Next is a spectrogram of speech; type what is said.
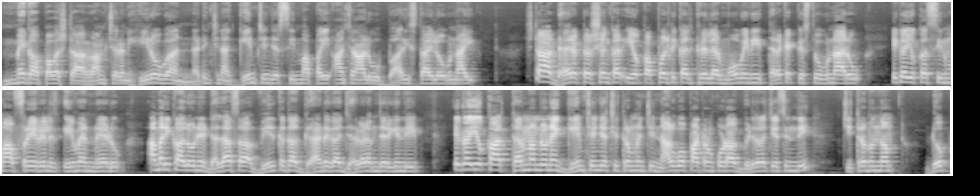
Mega power star Ram Charan హీరోగా నటించిన గేమ్ చేంజర్ సినిమాపై అంచనాలు భారీ స్థాయిలో ఉన్నాయి. స్టార్ డైరెక్టర్ శంకర్ ఈ యొక్క పొలిటికల్ థ్రిల్లర్ మూవీని తెరకెక్కిస్తూ ఉన్నారు. ఇక ఈ యొక్క సినిమా ఫ్రీ రిలీజ్ ఈవెంట్ నేడు అమెరికాలోని డల్లాసా వేదికగా గ్రాండ్గా జరగడం జరిగింది. ఇక ఈ యొక్క తరుణంలోనే గేమ్ చేంజర్ చిత్రం నుంచి నాలుగో పాటను కూడా విడుదల చేసింది. చిత్రబృందం డోప్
